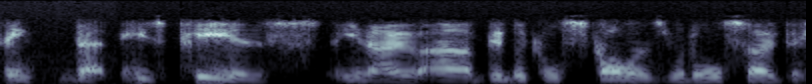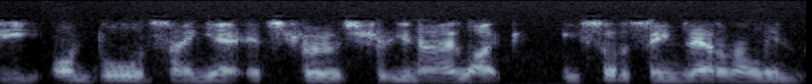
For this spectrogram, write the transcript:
think that his peers, you know, uh, biblical scholars would also be on board saying, yeah, it's true, it's true. You know, like he sort of seems out on a limb.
